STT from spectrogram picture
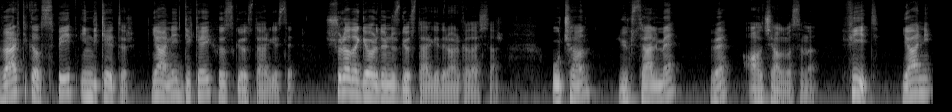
Vertical Speed Indicator yani dikey hız göstergesi. Şurada gördüğünüz göstergedir arkadaşlar. Uçağın yükselme ve alçalmasını feet yani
